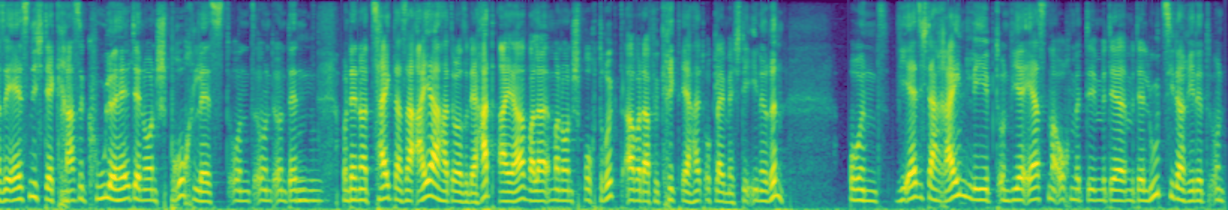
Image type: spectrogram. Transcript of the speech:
Also er ist nicht der krasse, coole Held, der nur einen Spruch lässt und, und, und, dann, Mhm. und dann nur zeigt, dass er Eier hat oder so. Der hat Eier, weil er immer noch einen Spruch drückt, aber dafür kriegt er halt auch gleich mächtige Innerin. Und wie er sich da reinlebt und wie er erstmal auch mit, dem, mit, der, mit der Luzi da redet und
